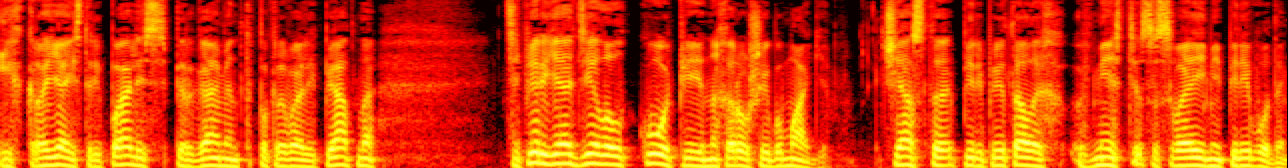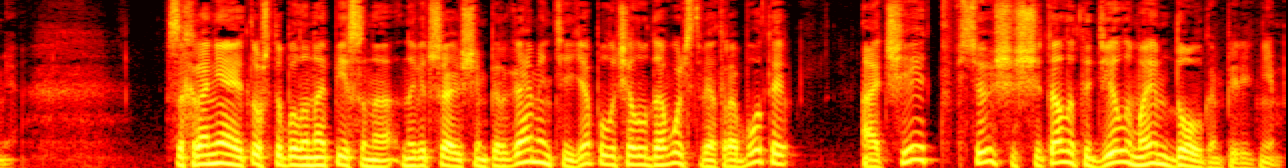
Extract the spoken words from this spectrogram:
Их края истрепались, пергамент покрывали пятна — Теперь я делал копии на хорошей бумаге, часто переплетал их вместе со своими переводами. Сохраняя то, что было написано на ветшающем пергаменте, я получал удовольствие от работы, а Чейт все еще считал это дело моим долгом перед ним.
